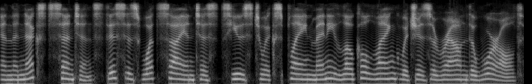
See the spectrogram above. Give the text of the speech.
And the next sentence This is what scientists use to explain many local languages around the world.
